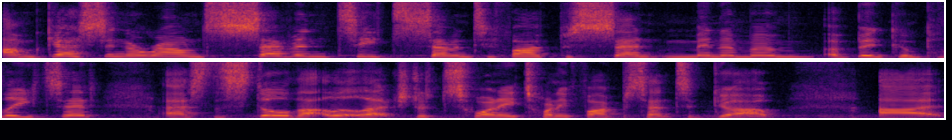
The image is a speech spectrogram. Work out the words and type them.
I'm guessing around 70 to 75% minimum have been completed. Uh, so there's still that little extra 20 25% to go, uh,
